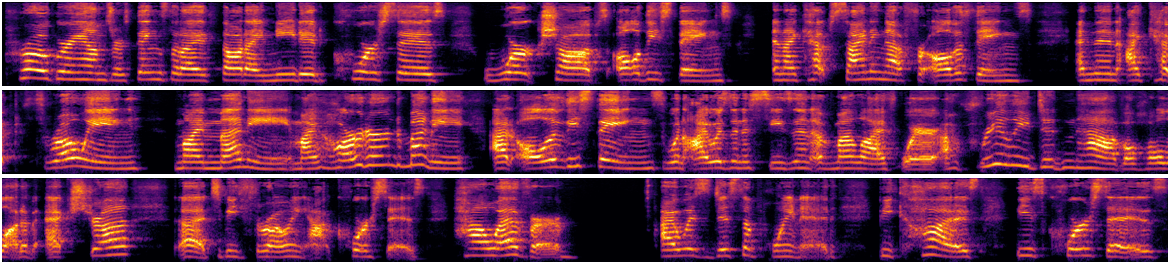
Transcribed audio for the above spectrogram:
programs or things that I thought I needed courses, workshops, all these things. And I kept signing up for all the things. And then I kept throwing my money, my hard earned money, at all of these things when I was in a season of my life where I really didn't have a whole lot of extra uh, to be throwing at courses. However, I was disappointed because these courses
